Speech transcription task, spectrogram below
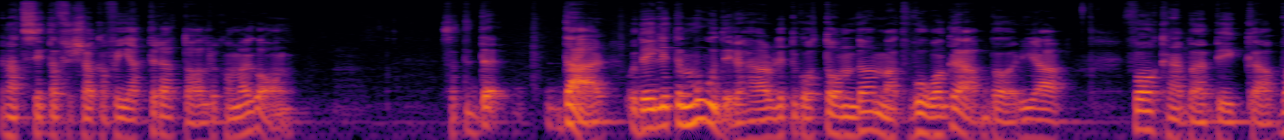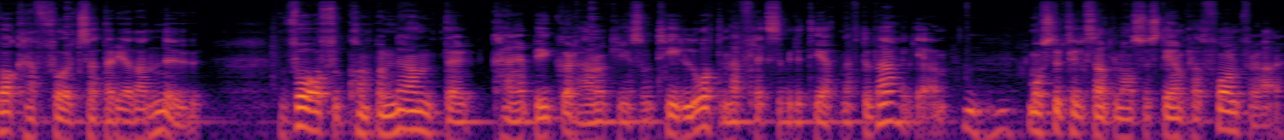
än att sitta och försöka få jätterätt och aldrig komma igång. Så det, där, och det är lite mod i det här och lite gott omdöme att våga börja. Vad kan jag börja bygga? Vad kan jag förutsätta redan nu? Vad för komponenter kan jag bygga det här omkring som tillåter den här flexibiliteten efter vägen? Måste du till exempel ha en systemplattform för det här?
